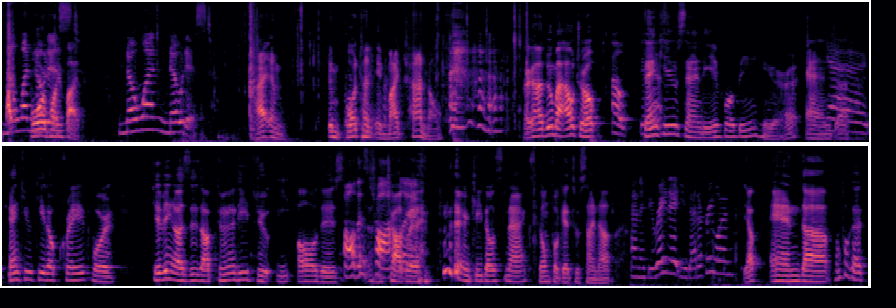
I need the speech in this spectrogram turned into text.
No one four noticed. point. No one noticed. I am important in my channel. I gotta do my outro. Oh, goodness. Thank you, Sandy, for being here, and uh, thank you, Keto Crate, for giving us this opportunity to eat all this All this chocolate. and keto snacks. Don't forget to sign up. And if you rate it, you get a free one. Yep, and uh, don't forget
